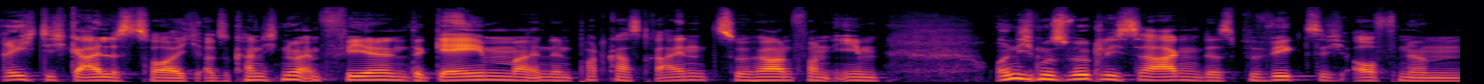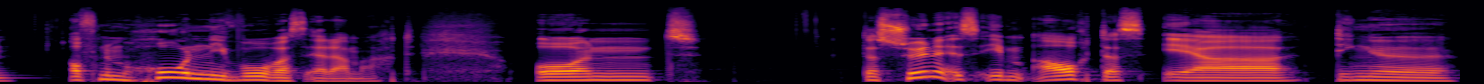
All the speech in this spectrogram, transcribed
Richtig geiles Zeug. Also kann ich nur empfehlen, The Game mal in den Podcast reinzuhören von ihm. Und ich muss wirklich sagen, das bewegt sich auf einem auf einem hohen Niveau, was er da macht. Und das Schöne ist eben auch, dass er Dinge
